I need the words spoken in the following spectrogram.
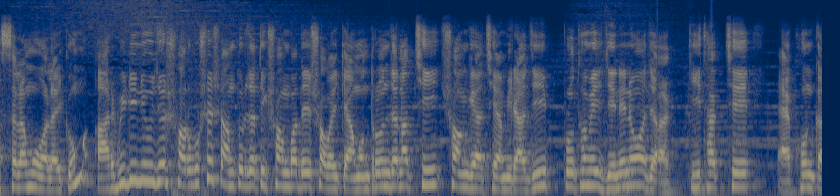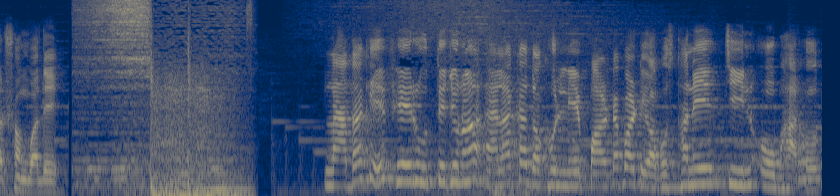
আসসালামু আলাইকুম। আরবিডি নিউজের সর্বশেষ আন্তর্জাতিক সংবাদে সবাইকে আমন্ত্রণ জানাচ্ছি। সঙ্গে আছি আমি রাজীব। প্রথমেই জেনে নেওয়া যাক, কী থাকছে এখনকার সংবাদে। লাদাখে ফের উত্তেজনা, এলাকা দখল নিয়ে পাল্টাপাল্টি অবস্থানে চীন ও ভারত।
